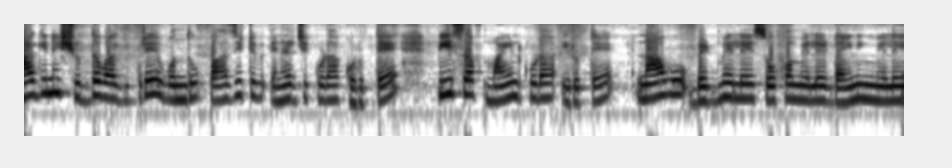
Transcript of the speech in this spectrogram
ಹಾಗೆಯೇ ಶುದ್ಧವಾಗಿದ್ದರೆ ಒಂದು ಪಾಸಿಟಿವ್ ಎನರ್ಜಿ ಕೂಡ ಕೊಡುತ್ತೆ ಪೀಸ್ ಆಫ್ ಮೈಂಡ್ ಕೂಡ ಇರುತ್ತೆ. ನಾವು ಬೆಡ್ ಮೇಲೆ ಸೋಫಾ ಮೇಲೆ ಡೈನಿಂಗ್ ಮೇಲೆ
